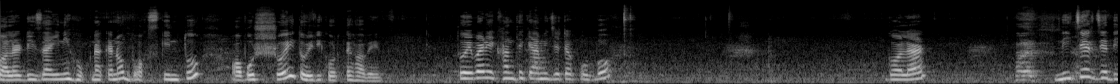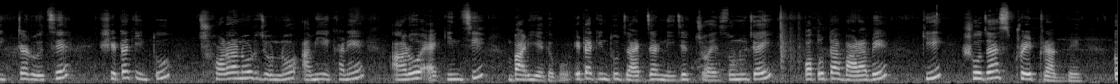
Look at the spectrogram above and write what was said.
গলার ডিজাইনই হোক না কেন বক্স কিন্তু অবশ্যই তৈরি করতে হবে। তো এবার এখান থেকে আমি যেটা করব, গলার নিচের যে দিকটা রয়েছে, সেটা কিন্তু ছড়ানোর জন্য আমি এখানে আরও এক ইঞ্চি বাড়িয়ে দেবো। এটা কিন্তু যার যার নিজের চয়েস অনুযায়ী কতটা বাড়াবে কি সোজা স্ট্রেট রাখবে। তো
